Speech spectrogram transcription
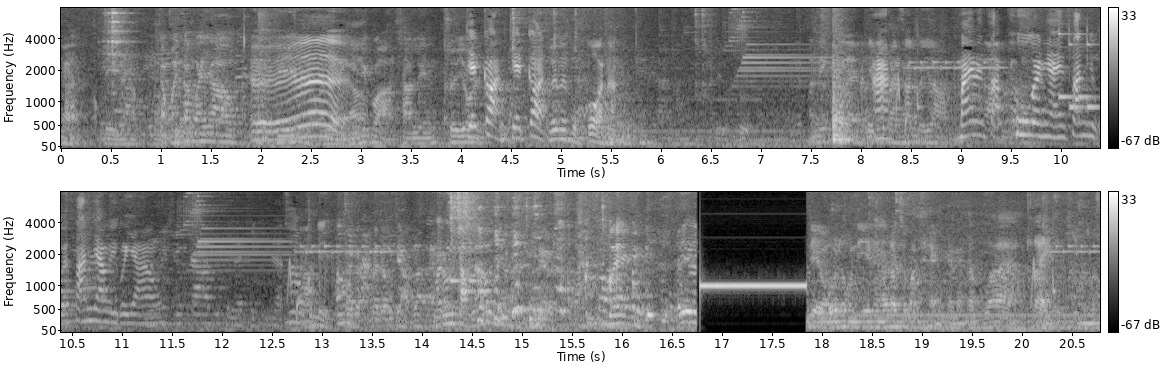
ใช่ดีนะครับกลับไปสั้นไม้ยาวเอออย่างนี้ดีกว่าชาเลนจ์ช่วยยกเก็ตก่อนเก็ตก่อนเริ่มเป็นผมก่อนนะอันนี้คืออะไรอันนี้อะคือสั้นหรือยาวไม่เป็นจับคู่กันไงสั้นอยู่กับสั้นยาวอยู่กับยาวต้องนี่ไม่ต้องจับละไม่ต้องจับแล้วไม่ เดี๋ยววันนี้นะครับเราจะมาแข่งกันนะครับว่าใครจะกินมัน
